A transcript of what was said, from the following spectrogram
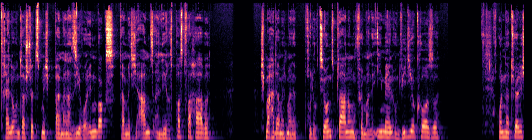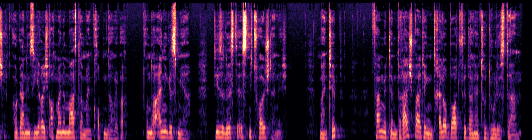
Trello unterstützt mich bei meiner Zero Inbox, damit ich abends ein leeres Postfach habe. Ich mache damit meine Produktionsplanung für meine E-Mail- und Videokurse. Und natürlich organisiere ich auch meine Mastermind-Gruppen darüber. Und noch einiges mehr. Diese Liste ist nicht vollständig. Mein Tipp? Fang mit dem dreispaltigen Trello-Board für deine To-Do-Liste an.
